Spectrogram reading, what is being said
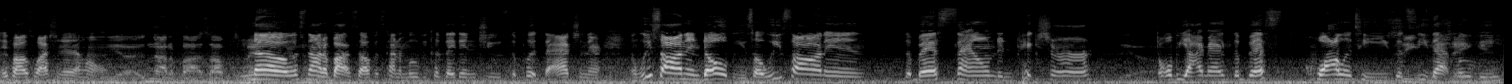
if I was watching it at home. Yeah, it's not a box office. man. No, it's not a box office kind of movie because they didn't choose to put the action there. And we saw it in Dolby, so we saw it in the best sound and picture, Yeah. Dolby IMAX, the best quality to see that shaking. movie.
